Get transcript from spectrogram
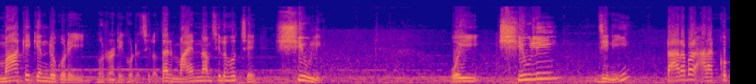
মাকে কেন্দ্র করেই ঘটনাটি ঘটেছিল। তার মায়ের নাম ছিল হচ্ছে শিউলি। ওই শিউলি যিনি, তার আবার আর খুব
